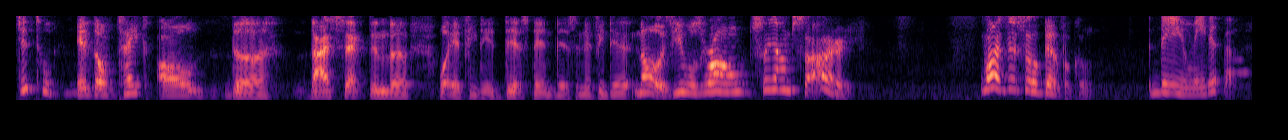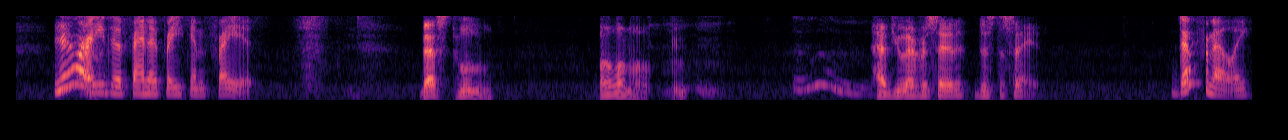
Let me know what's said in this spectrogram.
gentle. it don't take all the dissecting the well if he did this then this and if he did it no if you was wrong say I'm sorry. Why is it so difficult? Do you mean it though? Yeah, Or are you just saying it so you can say it? That's ooh. Oh no. Have you ever said it just to say it? Definitely.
